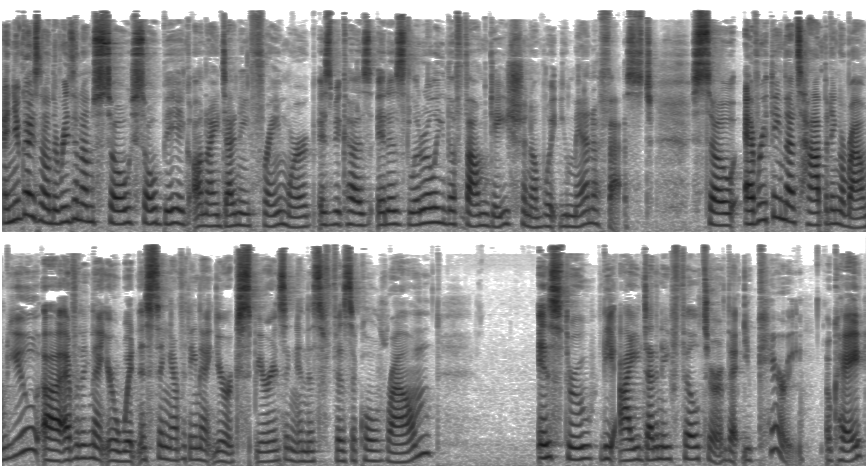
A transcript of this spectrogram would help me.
And you guys know the reason I'm so, so big on identity framework is because it is literally the foundation of what you manifest. So, everything that's happening around you, uh, everything that you're witnessing, everything that you're experiencing in this physical realm is through the identity filter that you carry. Okay.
